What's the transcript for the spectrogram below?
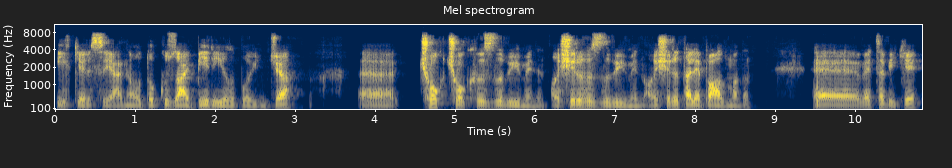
ilk yarısı yani o 9 ay 1 yıl boyunca e, çok çok hızlı büyümenin, aşırı hızlı büyümenin, aşırı talep almanın e, ve tabii ki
